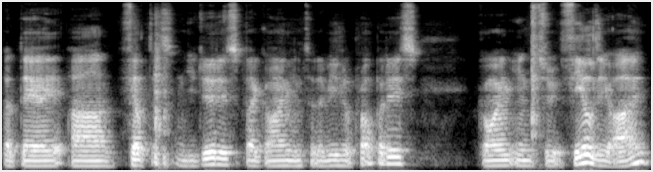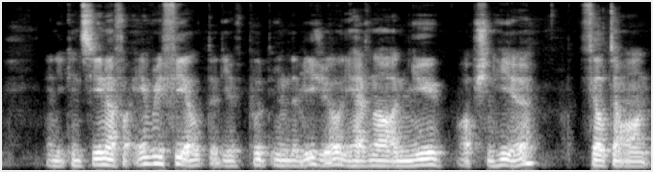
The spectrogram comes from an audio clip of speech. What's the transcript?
but they are filters. And you do this by going into the visual properties, going into field UI, and you can see now for every field that you've put in the visual, you have now a new option here, filter on.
